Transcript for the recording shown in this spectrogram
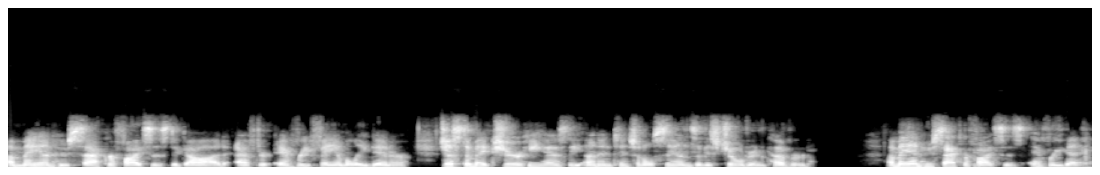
A man who sacrifices to God after every family dinner just to make sure he has the unintentional sins of his children covered. A man who sacrifices every day.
